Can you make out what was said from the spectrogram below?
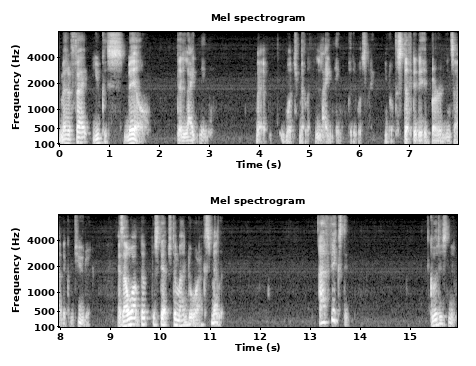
Matter of fact, you could smell the lightning much lightning, but it was like, you know, the stuff that it had burned inside the computer. As I walked up the steps to my door, I could smell it. I fixed it. Good as new.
